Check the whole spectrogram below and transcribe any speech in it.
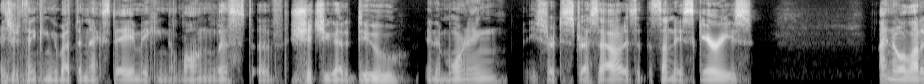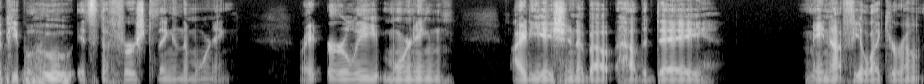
as you're thinking about the next day, making a long list of shit you got to do in the morning? You start to stress out. Is it the Sunday scaries? I know a lot of people who it's the first thing in the morning, right? Early morning ideation about how the day may not feel like your own.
